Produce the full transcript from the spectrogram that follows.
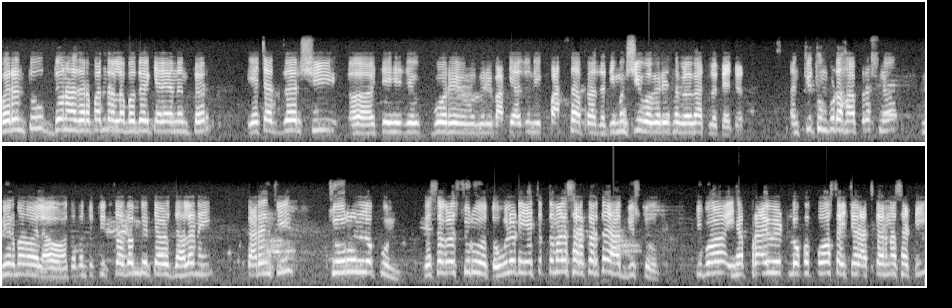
परंतु दोन हजार पंधराला बदल केल्यानंतर याच्यात जर्शी ते हे जे गोरे वगैरे बाकी अजून एक पाच सहा प्रजाती म्हशी वगैरे सगळं घातलं त्याच्यात. आणि तिथून पुढे हा प्रश्न निर्माण व्हायला हवा होता. पण तो तितका गंभीर त्यावेळेस झाला नाही. कारण की चोरून लपून हे सगळं सुरू होतं. उलट याच्यात तुम्हाला सरकारचा हात दिसतो की बुवा ह्या प्रायव्हेट लोक पोहोचायचे राजकारणासाठी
